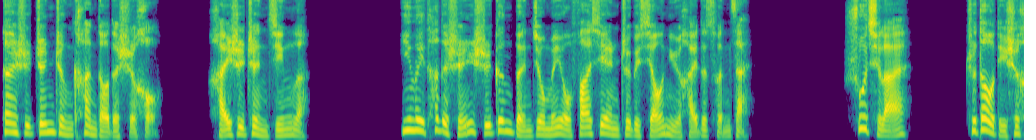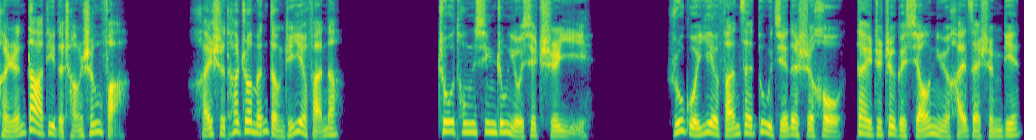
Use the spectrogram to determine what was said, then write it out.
但是真正看到的时候，还是震惊了，因为他的神识根本就没有发现这个小女孩的存在。说起来，这到底是狠人大帝的长生法，还是他专门等着叶凡呢？周通心中有些迟疑。如果叶凡在渡劫的时候带着这个小女孩在身边，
